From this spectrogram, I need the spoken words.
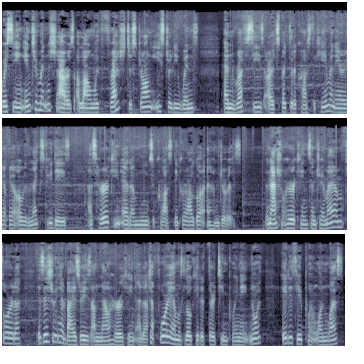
We're seeing intermittent showers along with fresh to strong easterly winds, and rough seas are expected across the Cayman area over the next few days as Hurricane Eta moves across Nicaragua and Honduras. The National Hurricane Center in Miami, Florida, is issuing advisories on now Hurricane Eta, which at 4 a.m. was located 13.8 north, 83.1 west,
